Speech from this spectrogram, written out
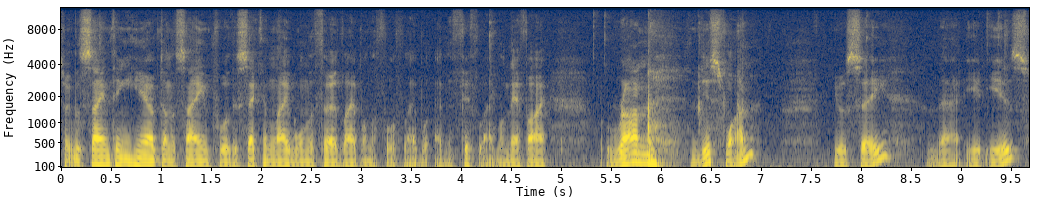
So the same thing here, I've done the same for the second label and the third label and the fourth label and the fifth label. And if I run this one, you'll see that it is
